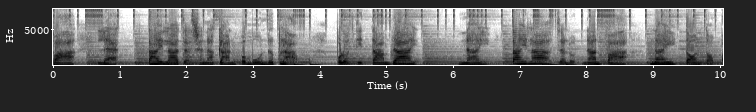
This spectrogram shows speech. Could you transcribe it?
ฟ้าและ ต้ล่าจะชนะการประมูลหรือเปล่า โปรดติดตามได้ ในใต้ล่าจะหลดน่านฟ้าในตอนต่อไป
